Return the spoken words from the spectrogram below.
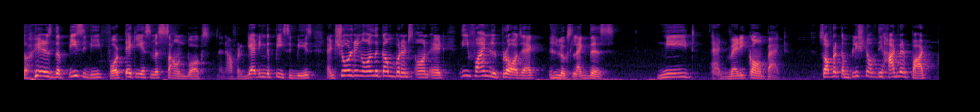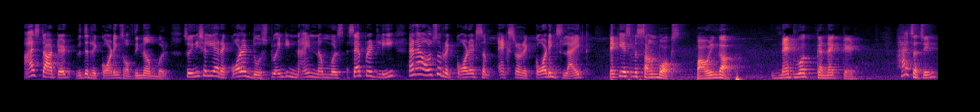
So here is the PCB for Techie SMS Soundbox and after getting the PCBs and soldering all the components on it, the final project looks like this. Neat and very compact. So after completion of the hardware part, I started with the recordings of the number. So initially I recorded those 29 numbers separately and I also recorded some extra recordings like Techie SMS Soundbox powering up, network connected. Hi Sachin,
